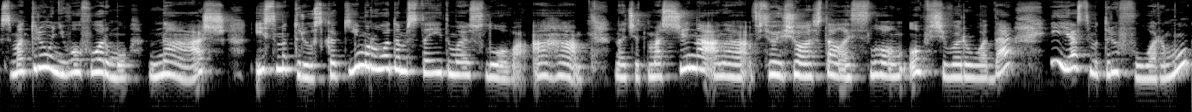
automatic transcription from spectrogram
смотрю у него форму наш и смотрю, с каким родом стоит мое слово. Ага, значит, машина, она все еще осталась словом общего рода, и я смотрю форму,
